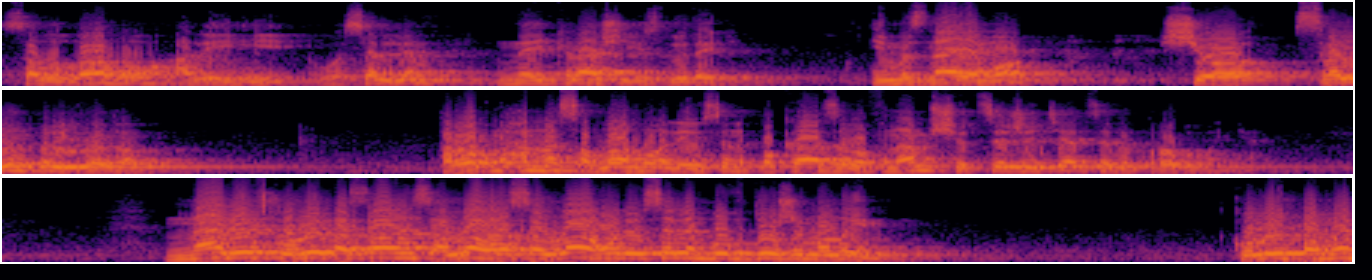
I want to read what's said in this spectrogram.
саллаллаху алейхі васалям, найкращий із людей. І ми знаємо, що своїм прикладом пророк Мухаммад саллаху васалям показував нам, що це життя це випробування. Навіть коли посланець Аллаха саллаху васалям був дуже малим, коли помер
